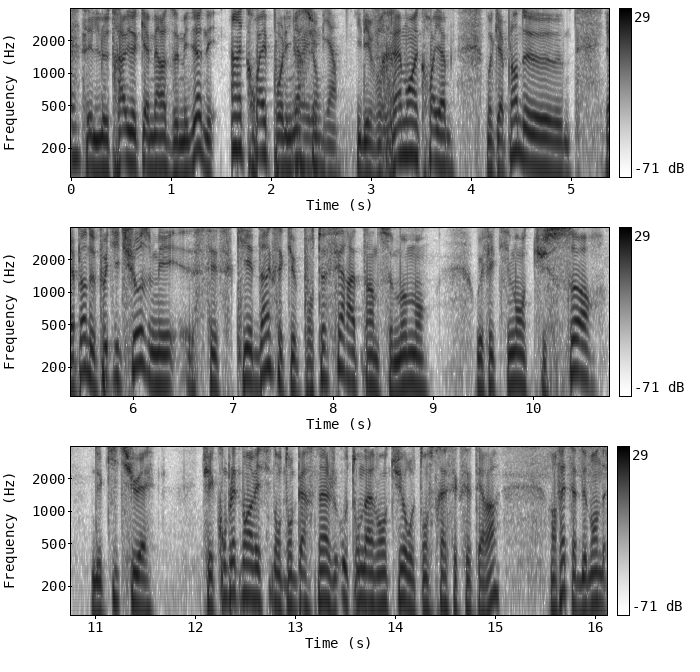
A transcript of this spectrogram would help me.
ouais. c'est le travail de caméra de The Medium est incroyable pour l'immersion. Ouais, il. Il est vraiment incroyable. Donc il y a plein de, il y a plein de petites choses, mais c'est ce qui est dingue, c'est que pour te faire atteindre ce moment où effectivement tu sors de qui tu es, tu es complètement investi dans ton personnage ou ton aventure ou ton stress, etc. En fait, ça demande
